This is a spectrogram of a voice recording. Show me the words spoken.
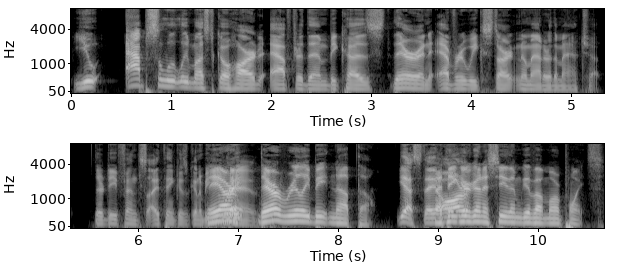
you absolutely must go hard after them because they're an every week start, no matter the matchup. Their defense, I think, is going to be They are they are really beaten up though. Yes, they are. I are. think you're going to see them give up more points.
